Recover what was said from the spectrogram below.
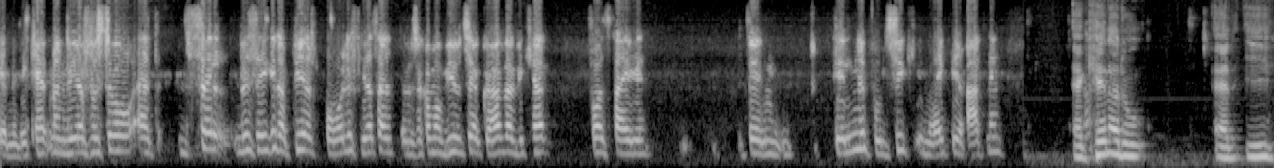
Jamen, det kan man ved at forstå, at selv hvis ikke der bliver et borgerligt flertal, jamen, så kommer vi jo til at gøre, hvad vi kan for at trække den gældende politik i den rigtige retning. Erkender du, at I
